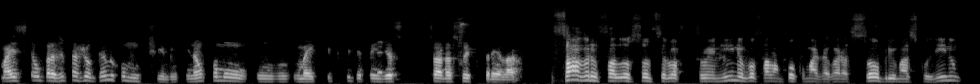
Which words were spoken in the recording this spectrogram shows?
mas o Brasil está jogando como um time e não como um, uma equipe que dependia só da sua estrela. Fávaro falou sobre o futebol feminino, eu vou falar um pouco mais agora sobre o masculino.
